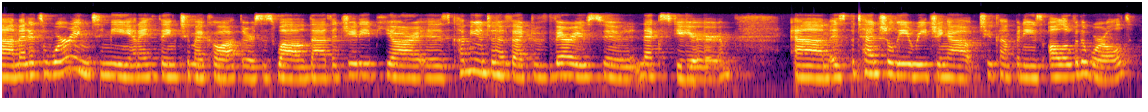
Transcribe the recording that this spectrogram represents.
Um, and it's worrying to me, and I think to my co authors as well, that the GDPR is coming into effect very soon, next year, um, is potentially reaching out to companies all over the world.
